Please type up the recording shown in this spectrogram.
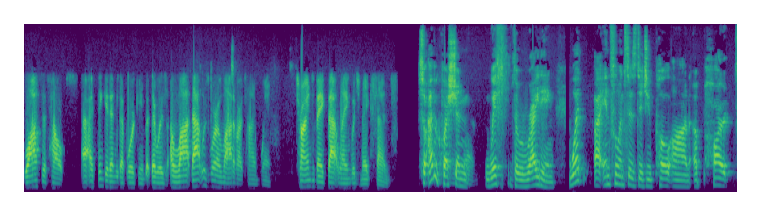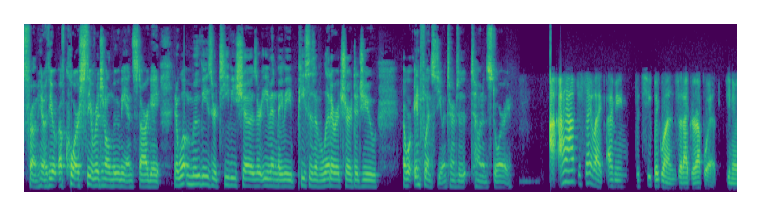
Wasif helps, I I think it ended up working. But there was a lot. That was where a lot of our time went trying to make that language make sense. so I have a question with the writing. What uh, influences did you pull on apart from, you know, the, of course, the original movie and Stargate? You know, what movies or TV shows or even maybe pieces of literature did you or influenced you in terms of tone and story? I, have to say, like, I mean, the two big ones that I grew up with, you know,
